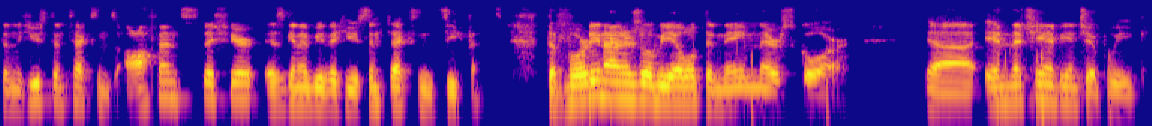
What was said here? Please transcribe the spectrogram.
than the Houston Texans offense this year is going to be the Houston Texans defense. The 49ers will be able to name their score uh, in the championship week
